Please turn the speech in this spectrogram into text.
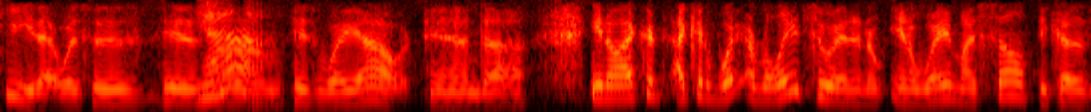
key. That was his his Yeah. um, his way out. And uh, you know, I could I could w- relate to it in a, in a way myself because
